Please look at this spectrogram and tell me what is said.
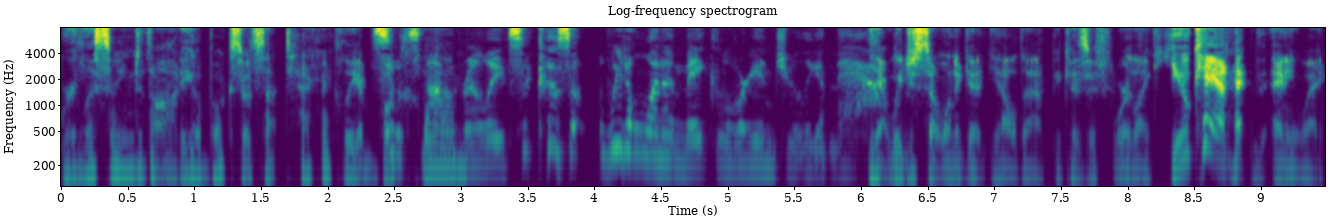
we're listening to the audiobook, so it's not technically a book so it's club. not really. It's because we don't want to make Lori and Julia mad. Yeah, we just don't want to get yelled at because if we're like, you can't. Ha-. Anyway,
